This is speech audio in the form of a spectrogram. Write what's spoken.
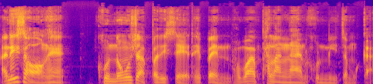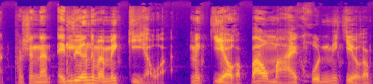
อันที่สองฮะ คุณต้องรู้จักปฏิเสธให้เป็น เพราะว่าพลังงานคุณมีจำกัด เพราะฉะนั้นไอ้เรื่องที่มันไม่เกี่ยวอะไม่เกี่ยวกับเป้าหมาย คุณไม่เกี่ยวกับ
